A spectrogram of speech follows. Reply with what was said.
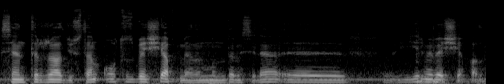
Center radius'tan 35 yapmayalım. Bunu da mesela eee, 25 yapalım.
